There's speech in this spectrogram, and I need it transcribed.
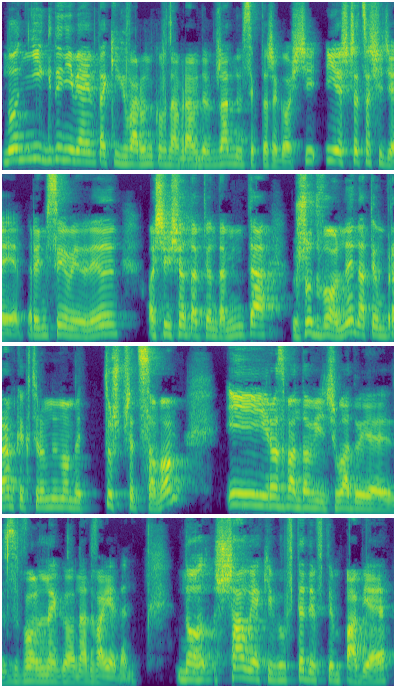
No nigdy nie miałem takich warunków naprawdę w żadnym sektorze gości. I jeszcze co się dzieje? Remisują 1-1, 85 minuta, rzut wolny na tę bramkę, którą my mamy tuż przed sobą i Rozwandowicz ładuje z wolnego na 2-1. No szał, jaki był wtedy w tym pubie,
